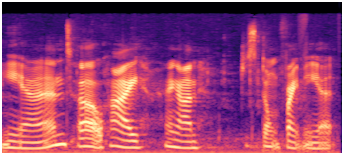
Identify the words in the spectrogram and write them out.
And, oh, hi, hang on. Just don't fight me yet.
